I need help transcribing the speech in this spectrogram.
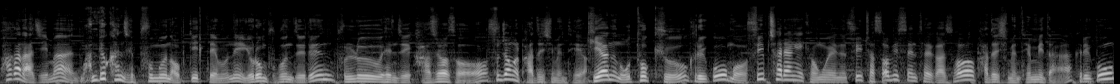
화가 나지만 완벽한 제품은 없기 때문에 이런 부분들은 블루핸즈에 가셔서 수정을 받으시면 돼요. 기아는 오토큐 그리고 뭐 수입 차량의 경우에는 수입차 서비스 센터에 가서 받으시면 됩니다. 그리고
